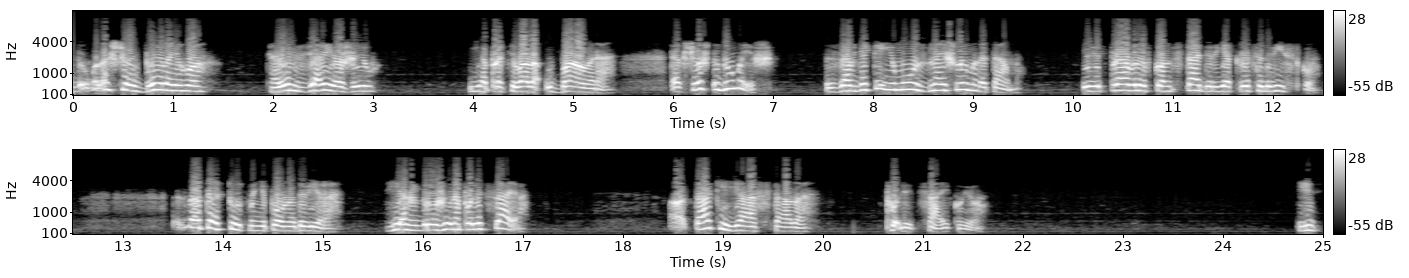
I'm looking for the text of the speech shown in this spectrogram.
Думала, що вбила його, та він взяв і ожив. Я працювала у Бауера. Так що ж ти думаєш? Завдяки йому знайшли мене там і відправили в концтабір як рецидивістку. Зате тут мені повна довіра. Я ж дружина поліцая. А так і я стала поліцайкою. І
